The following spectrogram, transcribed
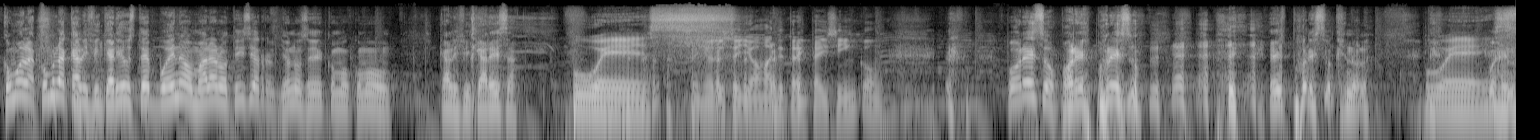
¿cómo, la, ¿cómo la calificaría usted? ¿Buena o mala noticia? Yo no sé cómo, cómo calificar esa. Pues. Señor, usted lleva más de 35. Por eso, por, es- por eso. es por eso que no la... Pues. Bueno,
